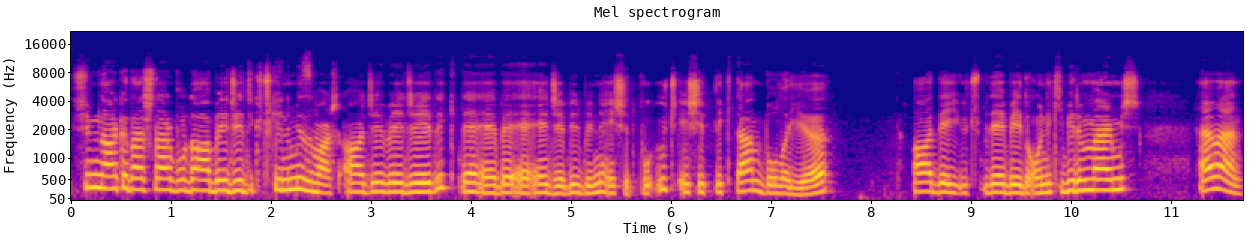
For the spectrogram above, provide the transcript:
Şimdi arkadaşlar burada ABC üçgenimiz var. AC, BC dik, DE, BE, EC birbirine eşit. Bu 3 eşitlikten dolayı AD'yi 3, DB'yi de 12 birim vermiş. Hemen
